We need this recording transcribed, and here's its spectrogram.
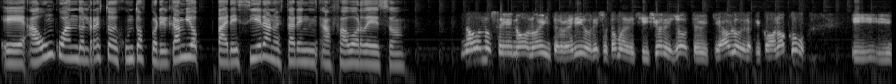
eh, aun cuando el resto de Juntos por el Cambio pareciera no estar en- a favor de eso? No, no sé, no, he intervenido en esa toma de decisiones. Yo te, hablo de las que conozco y,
